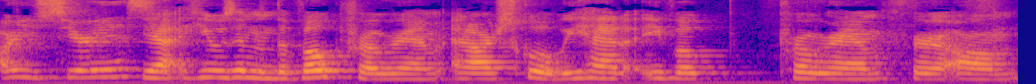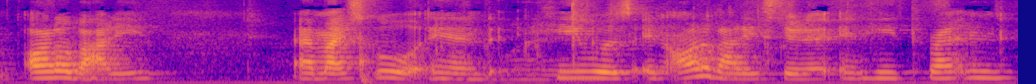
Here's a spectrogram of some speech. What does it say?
Are you serious? Yeah, he was in the Voc program at our school. We had a Voc program for um auto body at my school, and he was an auto body student, and he threatened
